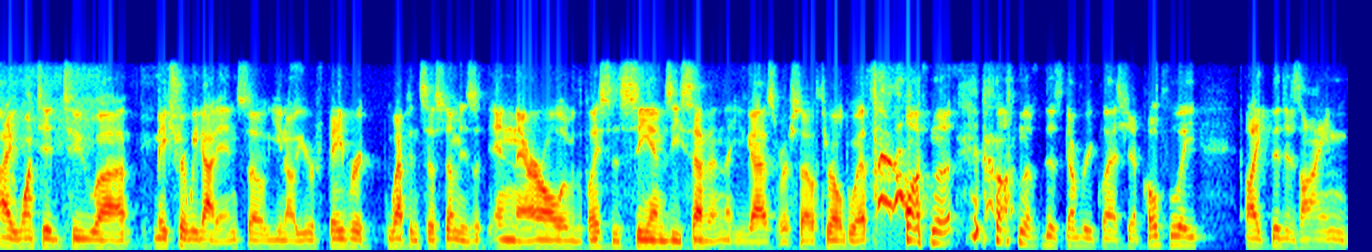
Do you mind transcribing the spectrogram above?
I wanted to uh, make sure we got in. So, you know, your favorite weapon system is in there all over the place. Is CMZ7 that you guys were so thrilled with on the on the Discovery class ship. Hopefully, like the design.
